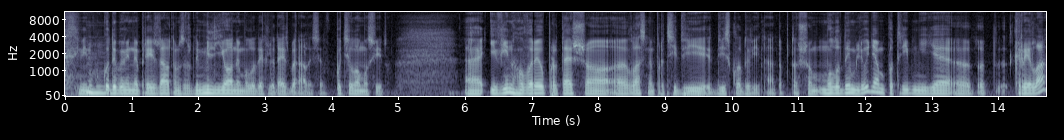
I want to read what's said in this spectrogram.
Він, uh Куди би він не приїжджав, там завжди мільйони молодих людей збиралися по цілому світу. Е, і він говорив про те, що е, власне про ці дві дві складові. Та? Тобто, що молодим людям потрібні є е, от, крила,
